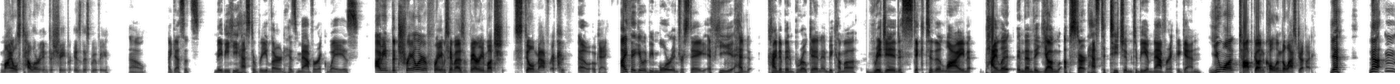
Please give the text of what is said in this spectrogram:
Miles Teller into shape, is this movie. Oh. I guess it's maybe he has to relearn his Maverick ways. I mean, the trailer frames him as very much still Maverick. Oh, okay. I think it would be more interesting if he had kind of been broken and become a rigid, stick to the line pilot, and then the young upstart has to teach him to be a maverick again. You want Top Gun colon The Last Jedi. Yeah. No, mm,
